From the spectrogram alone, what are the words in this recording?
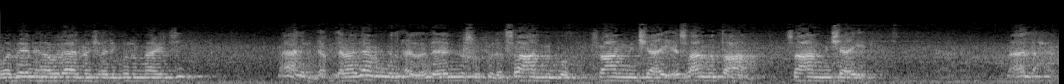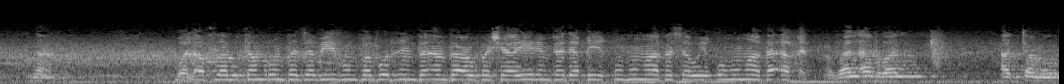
وبين هؤلاء المشايخ يقولون ما يجزي ما نقدر. ما دام النصف كله صاع من بر صاع من شعير صاع من طعام صاع من شعير. ما لحق. نعم. والأفضل تمر فزبيب فبر فأنفع فشعير فدقيقهما فسويقهما فأقل فالأفضل التمر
